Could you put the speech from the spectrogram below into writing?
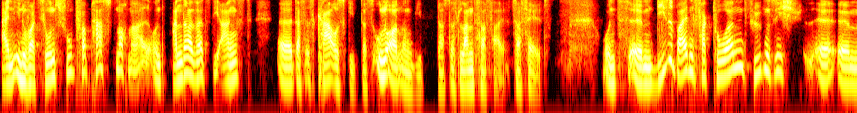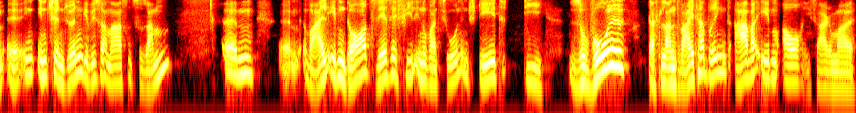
einen Innovationsschub verpasst nochmal und andererseits die Angst, äh, dass es Chaos gibt, dass Unordnung gibt, dass das Land zerfall, zerfällt. Und ähm, diese beiden Faktoren fügen sich äh, ähm, äh, in, in Shenzhen gewissermaßen zusammen, ähm, ähm, weil eben dort sehr, sehr viel Innovation entsteht, die sowohl das Land weiterbringt, aber eben auch, ich sage mal,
